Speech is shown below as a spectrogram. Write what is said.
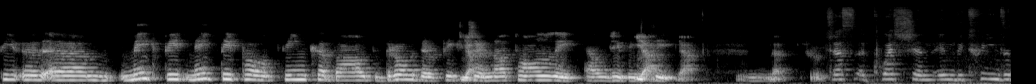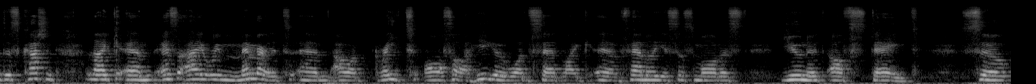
pe- uh, um, make pe- make people think about broader picture, Yeah. not only LGBT. Yeah, yeah, true. Just a question in between the discussion. Like, um, as I remember it, um, our great author Hegel once said, like, uh, family is the smallest unit of state. So,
